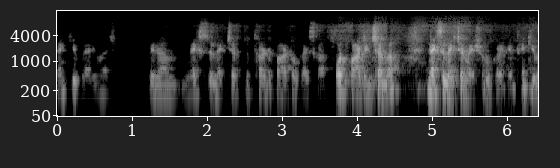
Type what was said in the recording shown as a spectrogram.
थैंक यू वेरी मच फिर हम नेक्स्ट लेक्चर जो थर्ड पार्ट होगा इसका फोर्थ पार्ट इंशाल्लाह नेक्स्ट लेक्चर में शुरू करेंगे। थैंक यू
